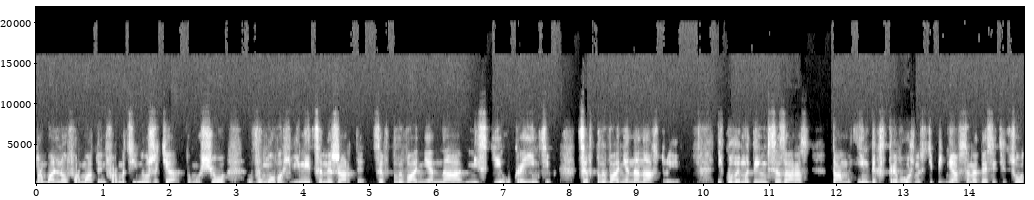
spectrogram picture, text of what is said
нормального формату інформаційного життя, тому що в умовах війни це не жарти, це впливання на мізки українців, це впливання на настрої. І коли ми дивимося зараз, там індекс тривожності піднявся на 10%.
